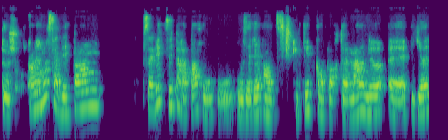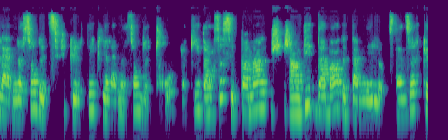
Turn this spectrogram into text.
toujours. Premièrement, ça dépend vous savez, tu sais, par rapport aux, élèves en difficulté de comportement, là, euh, il y a la notion de difficulté puis il y a la notion de trouble. Ok, Donc ça, c'est pas mal. J'ai envie d'abord de t'amener là. C'est-à-dire que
